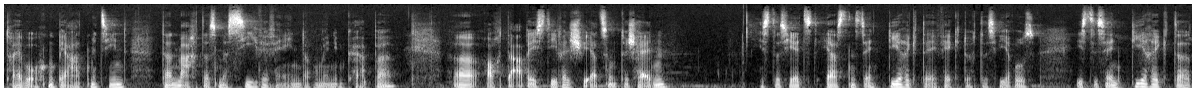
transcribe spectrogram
drei Wochen beatmet sind, dann macht das massive Veränderungen im Körper. Äh, auch dabei ist jeweils schwer zu unterscheiden ist das jetzt erstens ein direkter Effekt durch das Virus? Ist es ein direkter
